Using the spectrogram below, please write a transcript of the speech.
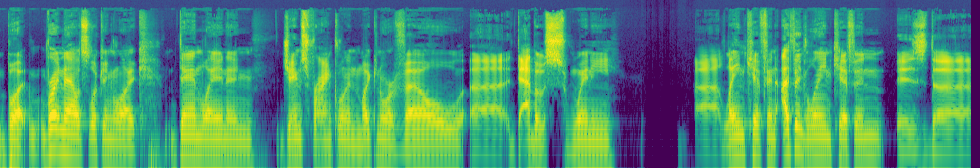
But right now, it's looking like Dan Lanning, James Franklin, Mike Norvell, uh, Dabo Swinney, uh, Lane Kiffin. I think Lane Kiffin is the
